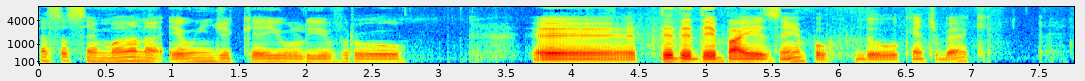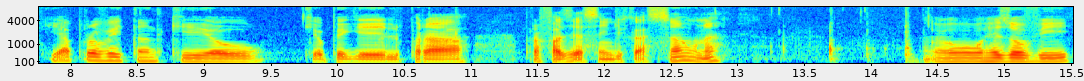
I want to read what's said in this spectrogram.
Essa semana eu indiquei o livro é, TDD by Example do Kent Beck e aproveitando que eu que eu peguei ele para para fazer essa indicação, né? Eu resolvi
